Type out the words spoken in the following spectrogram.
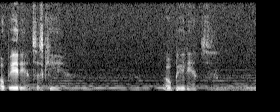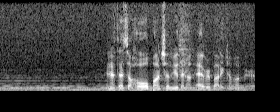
Obedience is key obedience. And if that's a whole bunch of you, then everybody come up here.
